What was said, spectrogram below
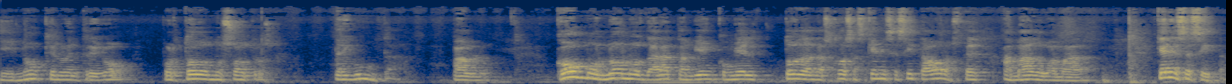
Sino que lo entregó por todos nosotros. Pregunta, Pablo, ¿cómo no nos dará también con él todas las cosas. ¿Qué necesita ahora usted, amado o amada? ¿Qué necesita?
